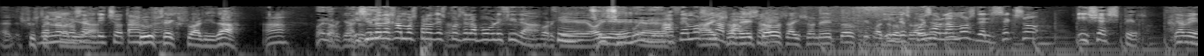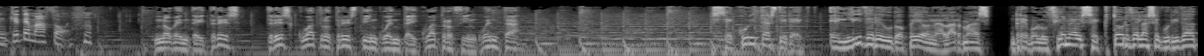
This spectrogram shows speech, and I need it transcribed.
Eh, su bueno, nos han dicho tantas. Su sexualidad. Ah. ¿Y si lo dejamos para después de la publicidad? Porque, oye, eh, hacemos hay una sonetos, pausa. Hay sonetos que Y después hablamos del sexo y Shakespeare. Ya ven, qué temazo. 93 343 54 50 Securitas Direct, el líder europeo en alarmas, revoluciona el sector de la seguridad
